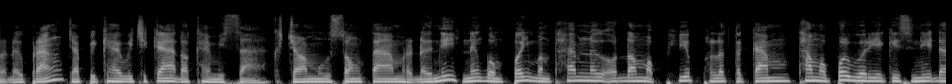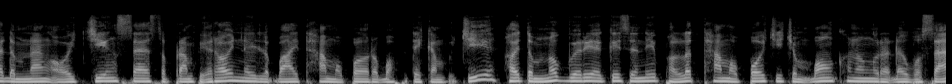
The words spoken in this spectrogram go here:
រដូវប្រាំងចាប់ពីខែវិច្ឆិកាដល់ខែមេសាខ្យល់មូសុងតាមរដូវនេះនឹងបំពេញបន្ថែមនៅឧត្តមភាពផលិតកម្មធម្មពលវារីអគ្គិសនីដែលតំណាងឲ្យជាង45%នៃលបាយធម្មពលរបស់ប្រទេសកម្ពុជាហើយទំនប់វារីអគ្គិសនីផលិតធម្មពលជាចម្បងក្នុងរដូវវស្សា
